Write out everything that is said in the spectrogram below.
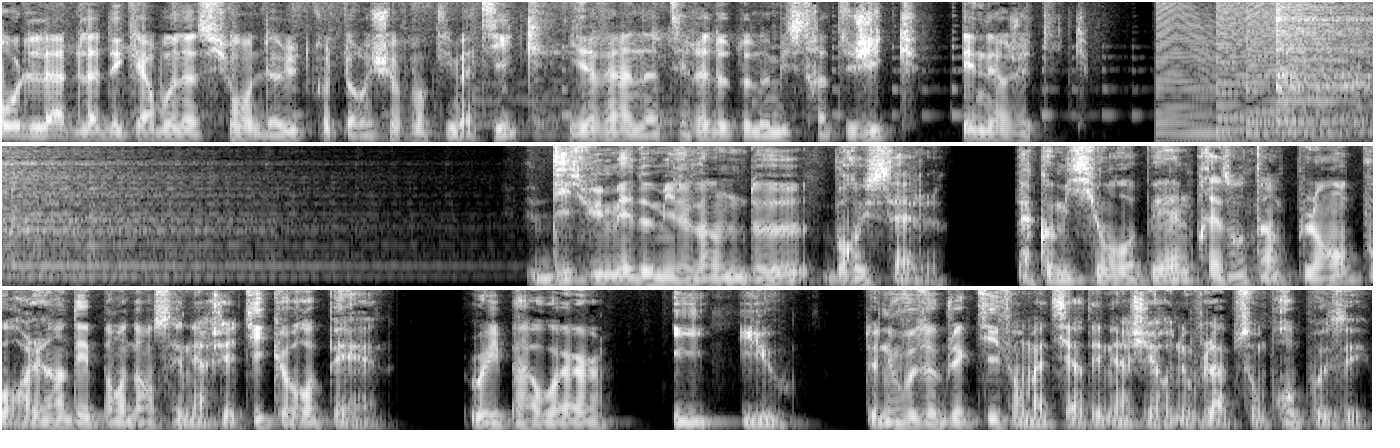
Au-delà de la décarbonation et de la lutte contre le réchauffement climatique, il y avait un intérêt d'autonomie stratégique énergétique. 18 mai 2022, Bruxelles la Commission européenne présente un plan pour l'indépendance énergétique européenne, Repower EU. De nouveaux objectifs en matière d'énergie renouvelable sont proposés.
